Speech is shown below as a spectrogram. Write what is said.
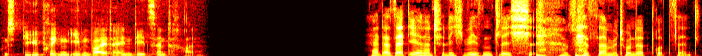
und die übrigen eben weiterhin dezentral. Ja, da seid ihr natürlich wesentlich besser mit 100 Prozent.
